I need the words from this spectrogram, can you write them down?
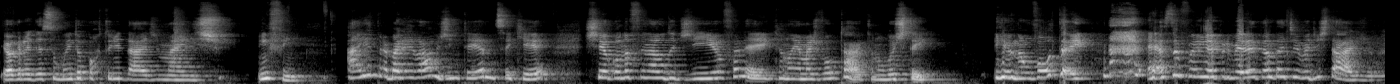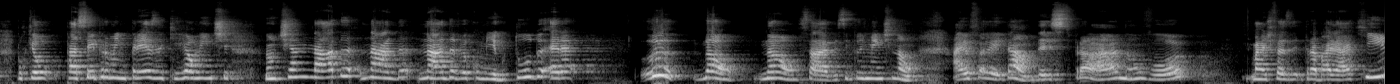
Eu agradeço muito a oportunidade, mas enfim, Aí trabalhei lá o dia inteiro, não sei o quê. Chegou no final do dia, eu falei que eu não ia mais voltar, que eu não gostei. E eu não voltei. Essa foi a minha primeira tentativa de estágio. Porque eu passei para uma empresa que realmente não tinha nada, nada, nada a ver comigo. Tudo era. Uh, não, não, sabe? Simplesmente não. Aí eu falei, não, deixa isso pra lá, não vou mais fazer, trabalhar aqui.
